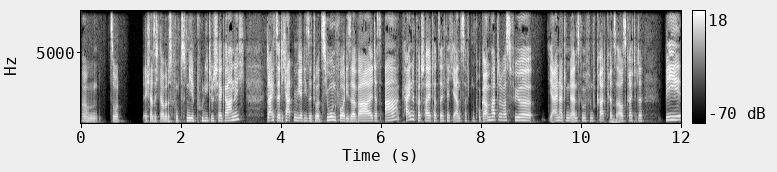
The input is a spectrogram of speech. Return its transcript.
Ähm, so, ich, also ich glaube, das funktioniert politisch ja gar nicht. Gleichzeitig hatten wir die Situation vor dieser Wahl, dass A, keine Partei tatsächlich ernsthaft ein Programm hatte, was für die Einhaltung der 1,5 Grad Grenze ausgereicht hatte. B,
